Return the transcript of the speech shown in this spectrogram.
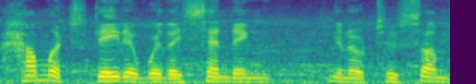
how much data were they sending, you know, to some,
